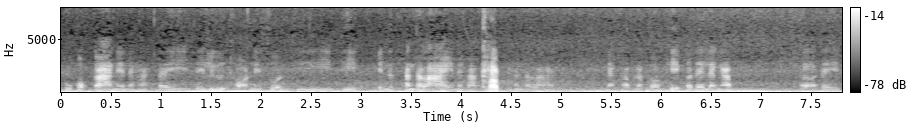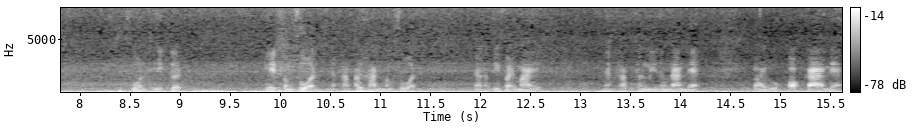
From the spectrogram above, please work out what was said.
ผู้ประกอบการเนี่ยนะฮะได้ได้รื้อถอนในส่วนที่ที่ นอันตรายนะครับครับ อันตรายนะครับ แล้วก็เขตก็ได้ระงับเอ่อได้ส่วนที่เกิดเหตุบางส่วนนะครับอาคารบางส่วนนะครับที่ไฟไหม้นะครับ ทั้งนี้ทั้งนั้นเนี่ยก็ให้ผู้ประกอบการเนี่ย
